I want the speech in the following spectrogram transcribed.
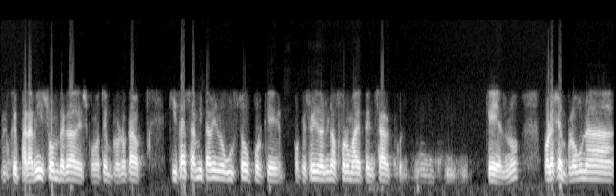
lo que para mí son verdades como templo, ¿no? Claro, quizás a mí también me gustó porque porque soy de la misma forma de pensar que él, ¿no? Por ejemplo, una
